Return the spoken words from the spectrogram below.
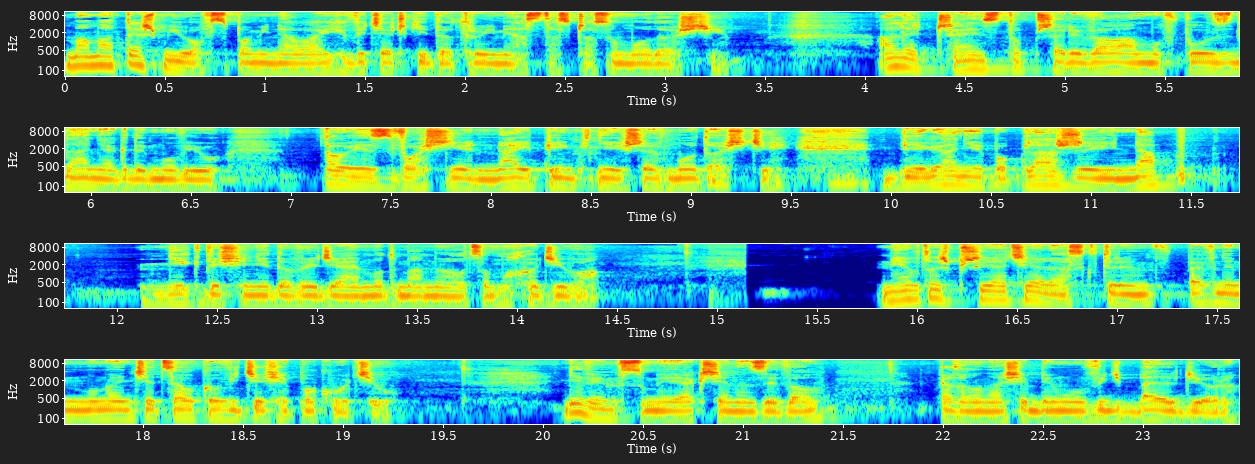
Mama też miło wspominała ich wycieczki do Trójmiasta z czasu młodości. Ale często przerywała mu w pół zdania, gdy mówił To jest właśnie najpiękniejsze w młodości. Bieganie po plaży i nap... Nigdy się nie dowiedziałem od mamy, o co mu chodziło. Miał też przyjaciela, z którym w pewnym momencie całkowicie się pokłócił. Nie wiem w sumie jak się nazywał. Kazał na siebie mówić Beldzior,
